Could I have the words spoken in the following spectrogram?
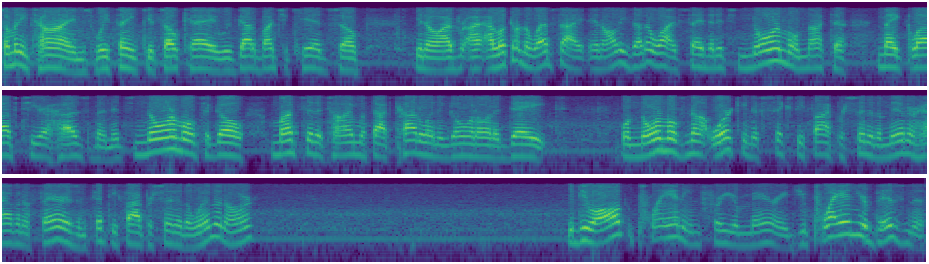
So many times we think it's okay. We've got a bunch of kids, so you know. I've I, I look on the website, and all these other wives say that it's normal not to make love to your husband. It's normal to go months at a time without cuddling and going on a date. Well, normal's not working if 65% of the men are having affairs and 55% of the women are. You do all the planning for your marriage. You plan your business.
